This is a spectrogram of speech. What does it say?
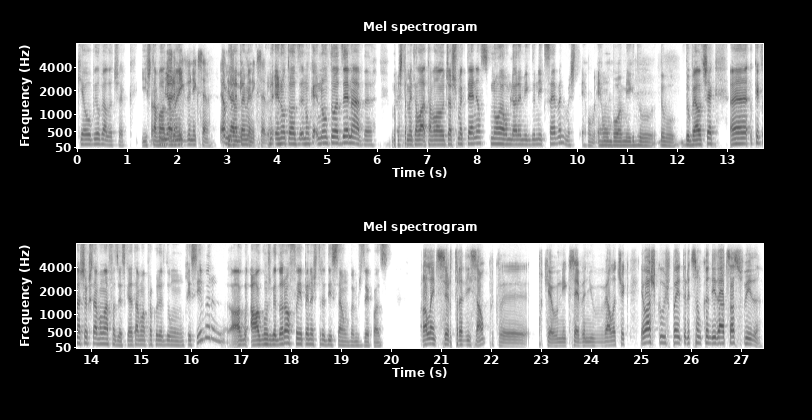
que é o Bill Belichick. E estava o melhor também... amigo do Nick Saban. É o melhor Exatamente. amigo do Nick Saban. Eu não estou a dizer, não, não estou a dizer nada, mas também estava lá, estava lá o Josh McDaniels, que não é o melhor amigo do Nick Saban, mas é um, é um bom amigo do, do, do Belichick. Uh, o que é que tu achas que estavam lá a fazer? Se calhar estavam à procura de um receiver, algum, algum jogador, ou foi apenas tradição, vamos dizer quase? Para além de ser tradição, porque, porque é o Nick Saban e o Belichick, eu acho que os Patriots são candidatos à subida.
